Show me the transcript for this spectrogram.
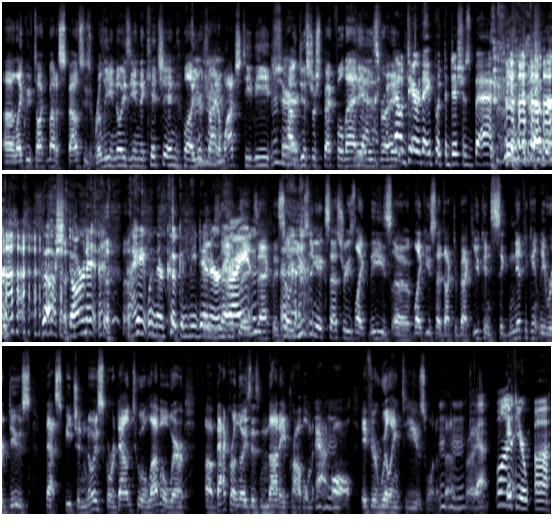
uh, like we've talked about a spouse who's really noisy in the kitchen while you're trying to Mhm. watch TV. Sure. How disrespectful that is, Yeah. right? How dare they put the dishes back in the cupboard? Gosh darn it. I hate when they're cooking me dinner. Exactly, right? exactly. So using accessories like these, uh, like you said, Dr. Beck, you can significantly reduce that speech and noise score down to a level where uh, background noise is not a problem at Mhm. all if you're willing to use one of them, Mhm. right? Yeah. Well, If you're, uh,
